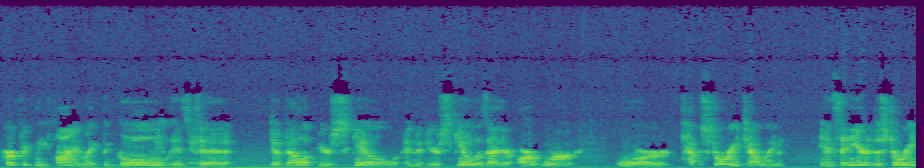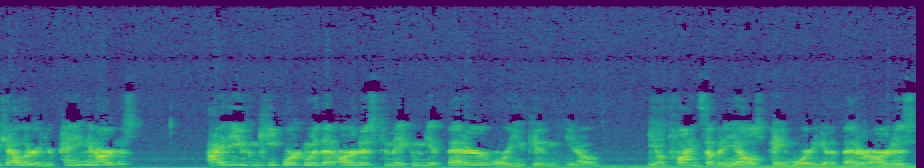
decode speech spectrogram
perfectly fine. Like the goal is to develop your skill, and if your skill is either artwork or t- storytelling, and say you're the storyteller and you're paying an artist, either you can keep working with that artist to make them get better, or you can, you know, you know, find somebody else, pay more to get a better artist.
